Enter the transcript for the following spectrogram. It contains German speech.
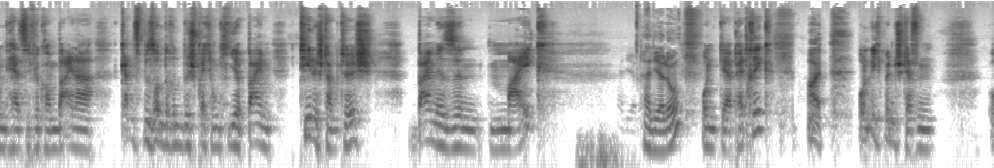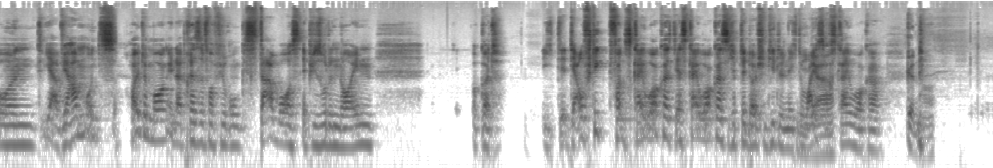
und herzlich willkommen bei einer ganz besonderen Besprechung hier beim Telestammtisch. Bei mir sind Mike. Hallihallo. Und der Patrick. Hi. Und ich bin Steffen. Und ja, wir haben uns heute Morgen in der Pressevorführung Star Wars Episode 9, oh Gott, ich, der Aufstieg von Skywalkers, der Skywalkers, ich habe den deutschen Titel nicht, The Rise ja. of Skywalker. Genau.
